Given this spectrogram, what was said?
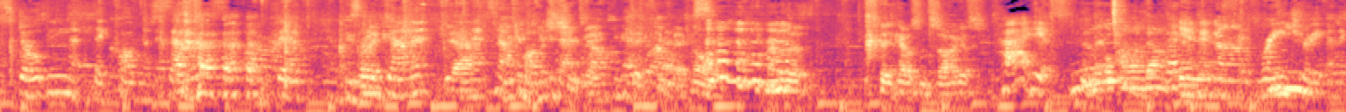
Stoughton that they called Nacelle. They've He's like, redone it, and yeah. that's now called the Chateau. No. Remember the steakhouse in Saugus? Hi. Yes, Didn't they open one down here? in um, Braintree, and they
